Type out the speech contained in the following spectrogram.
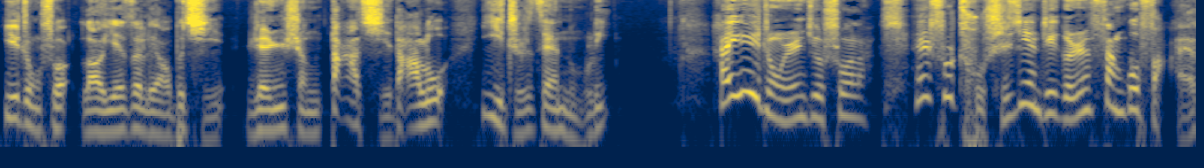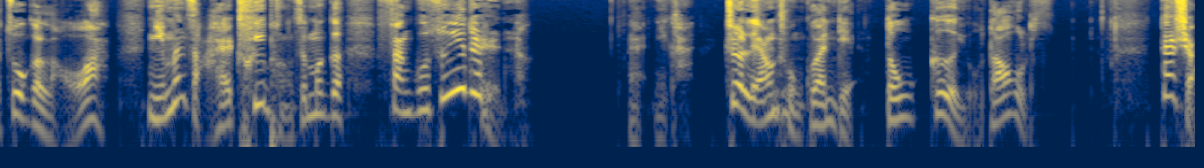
一种说老爷子了不起，人生大起大落，一直在努力。还有一种人就说了：“哎，说褚时健这个人犯过法呀，坐过牢啊，你们咋还吹捧这么个犯过罪的人呢？”哎，你看这两种观点都各有道理，但是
